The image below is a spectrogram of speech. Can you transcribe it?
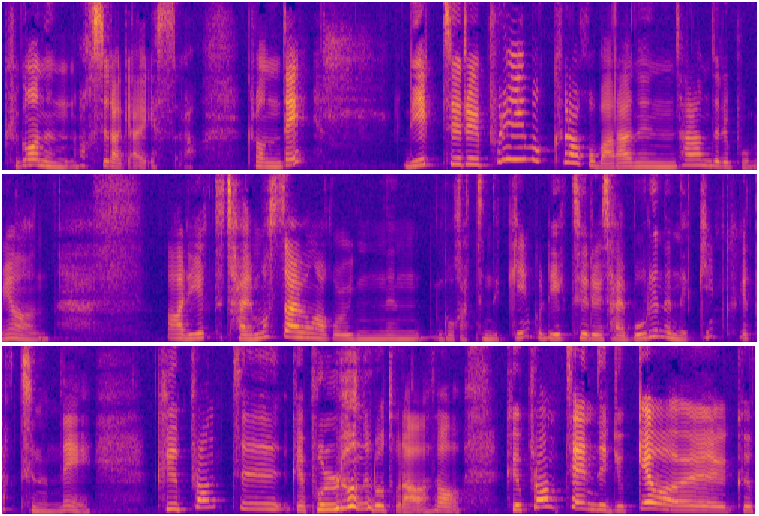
그거는 확실하게 알겠어요. 그런데 React를 framework라고 말하는 사람들을 보면 아 React 잘못 사용하고 있는 것 같은 느낌, 그 React를 잘 모르는 느낌? 그게 딱 드는데 그 front 그 본론으로 돌아와서 그 frontend 6개월 그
